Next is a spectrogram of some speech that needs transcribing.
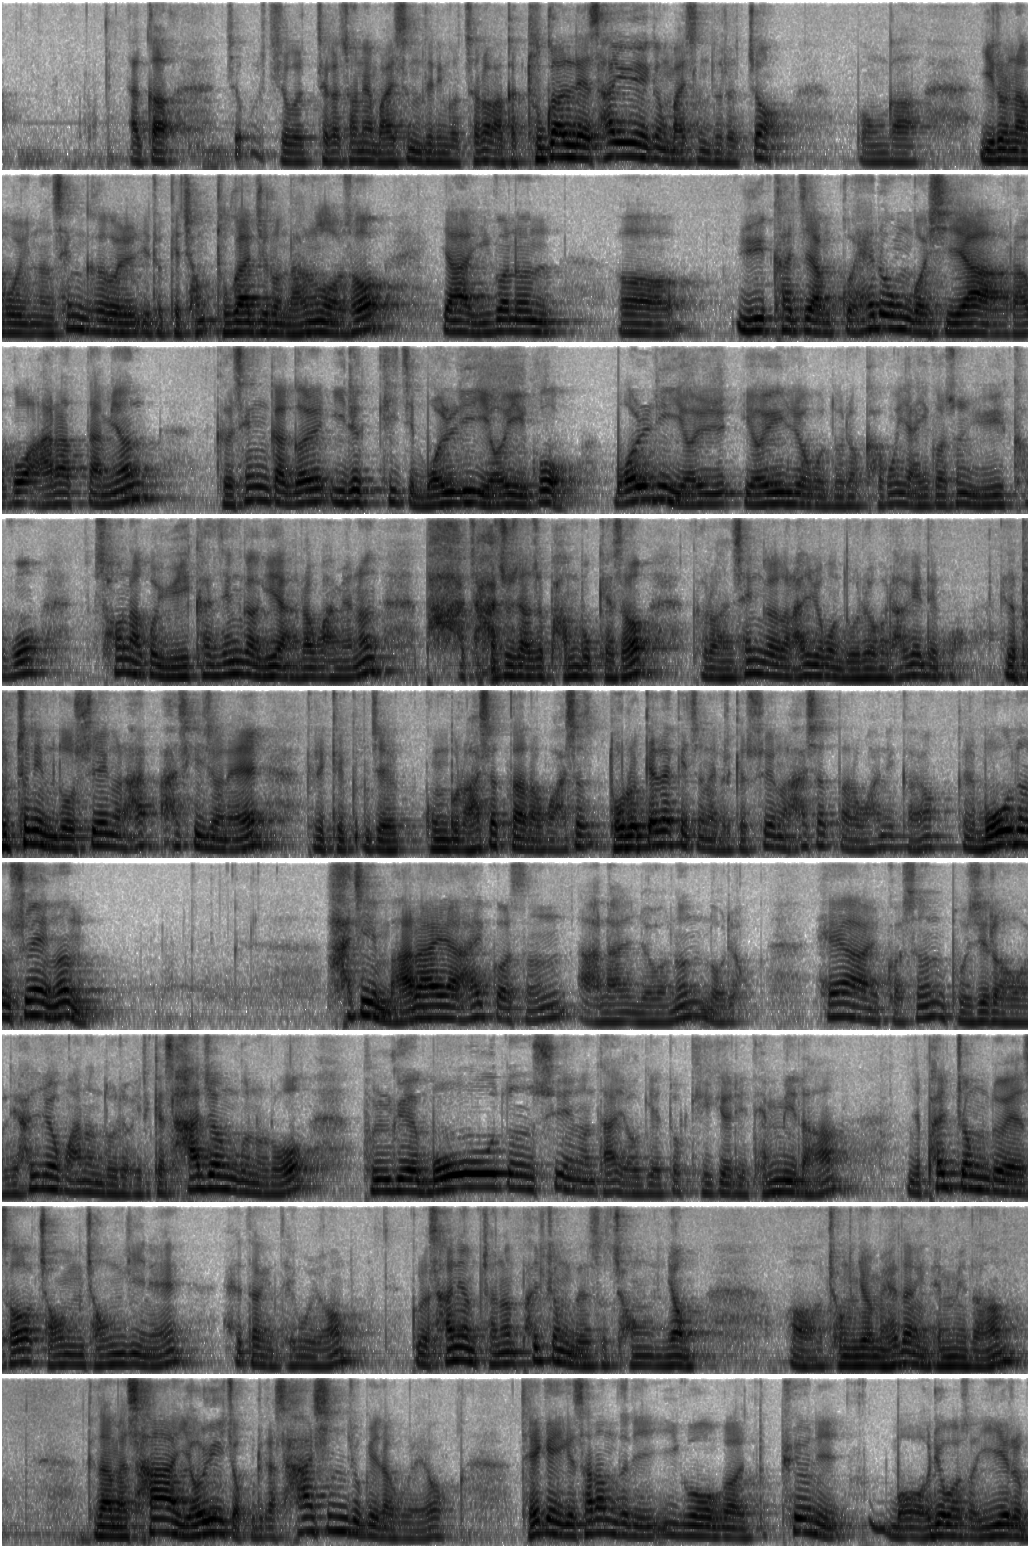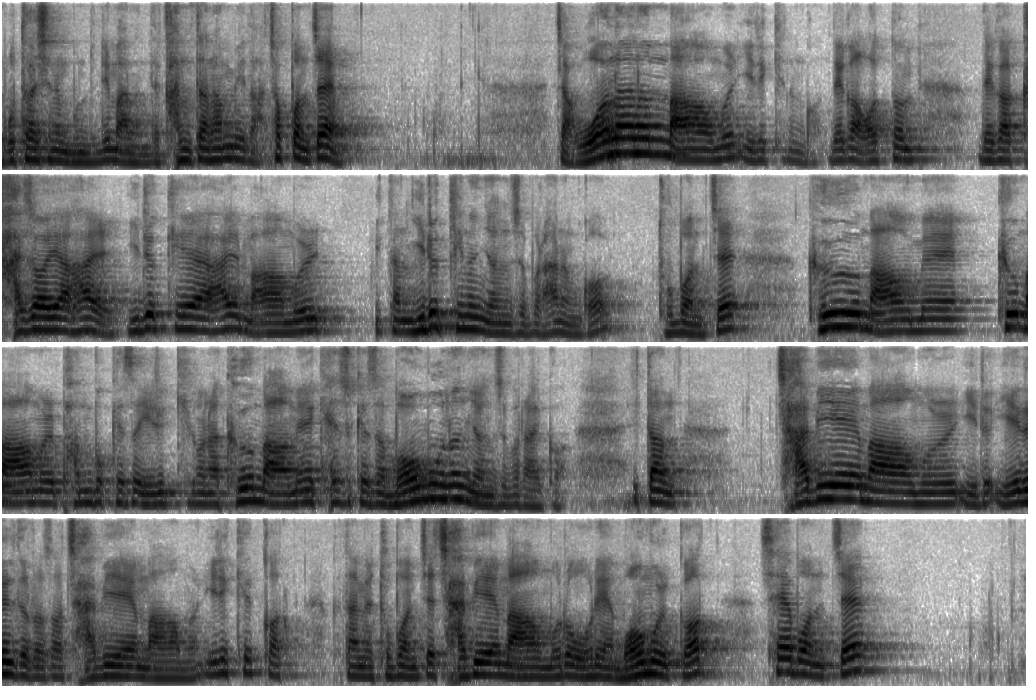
아까 저, 저 제가 전에 말씀드린 것처럼 아까 두 갈래 사유의경 말씀드렸죠. 뭔가 일어나고 있는 생각을 이렇게 두 가지로 나누어서 야 이거는 어, 유익하지 않고 해로운 것이야 라고 알았다면 그 생각을 일으키지 멀리 여의고 멀리 여의려고 노력하고 야 이것은 유익하고 선하고 유익한 생각이야 라고 하면은 자주 자주 반복해서 그러한 생각을 하려고 노력을 하게 되고 그래서 부처님도 수행을 하, 시기 전에 그렇게 이제 공부를 하셨다라고 하셨 도를 깨닫기 전에 그렇게 수행을 하셨다라고 하니까요. 그래서 모든 수행은 하지 말아야 할 것은 안 하려는 노력. 해야 할 것은 부지런히 하려고 하는 노력 이렇게 사정근으로 불교의 모든 수행은 다 여기에 또 귀결이 됩니다. 이제 팔정도에서 정정진에 해당이 되고요. 그리고 사념처는 팔정도에서 정념, 어, 정념에 해당이 됩니다. 그 다음에 사여의족, 우리가 사신족이라고 해요. 되게 이게 사람들이 이거가 표현이 뭐 어려워서 이해를 못 하시는 분들이 많은데 간단합니다. 첫 번째, 자, 원하는 마음을 일으키는 것. 내가 어떤, 내가 가져야 할, 일으켜야 할 마음을 일단 일으키는 연습을 하는 것. 두 번째, 그 마음에, 그 마음을 반복해서 일으키거나 그 마음에 계속해서 머무는 연습을 할 것. 일단, 자비의 마음을, 예를 들어서 자비의 마음을 일으킬 것. 그 다음에 두 번째, 자비의 마음으로 오래 머물 것. 세 번째,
